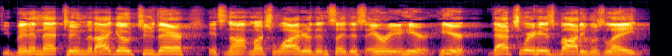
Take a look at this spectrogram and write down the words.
If you've been in that tomb that I go to there, it's not much wider than say this area here. Here, that's where his body was laid.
